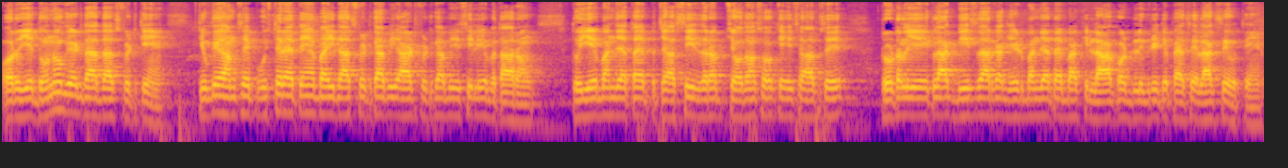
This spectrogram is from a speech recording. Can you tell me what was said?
और ये दोनों गेट दस दस फिट के हैं। क्योंकि हमसे पूछते रहते हैं, भाई दस फिट का भी, आठ फिट का भी, इसीलिए बता रहा हूँ। तो ये बन जाता है पचासी ज़रब, चौदह सौ के हिसाब से। टोटल ये एक लाख बीस हज़ार का गेट बन जाता है, बाकी लाख और डिलीवरी के पैसे अलग से होते हैं।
